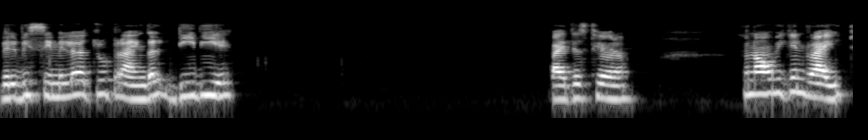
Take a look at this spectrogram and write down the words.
will be similar to triangle DBA by this theorem. So now we can write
